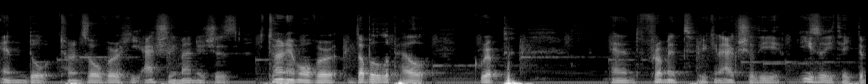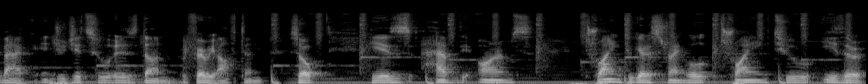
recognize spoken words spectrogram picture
Endo turns over. He actually manages to turn him over, double lapel grip. And from it, you can actually easily take the back. In Jiu-Jitsu, it is done very often. So he is have the arms trying to get a strangle, trying to either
